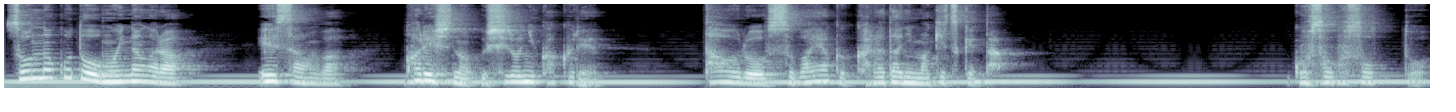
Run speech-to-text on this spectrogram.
そんなことを思いながら A さんは彼氏の後ろに隠れ、タオルを素早く体に巻きつけた。ごそごそっと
